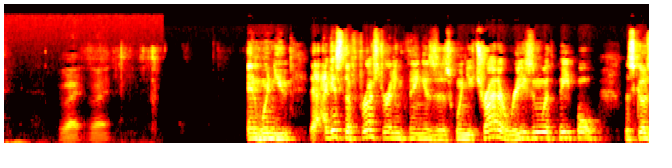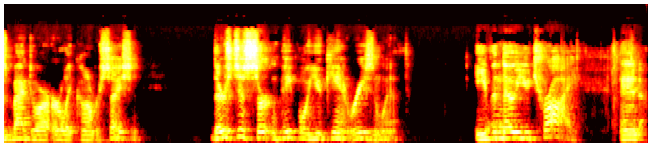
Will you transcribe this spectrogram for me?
right, right. And when you, I guess the frustrating thing is, is when you try to reason with people. This goes back to our early conversation. There's just certain people you can't reason with even though you try. And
